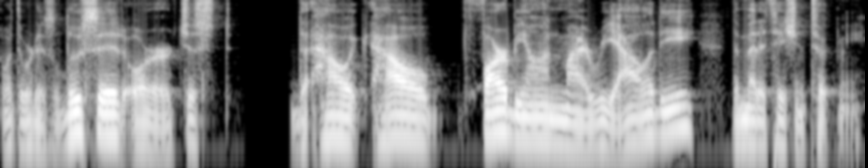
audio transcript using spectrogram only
what the word is lucid or just the, how how far beyond my reality the meditation took me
